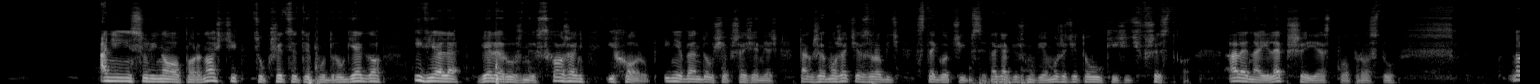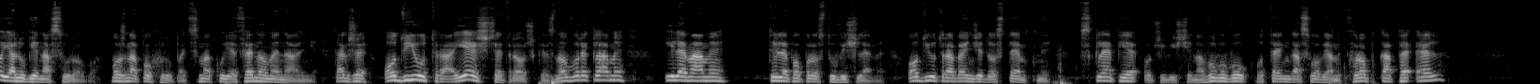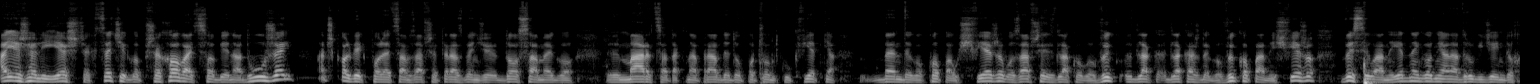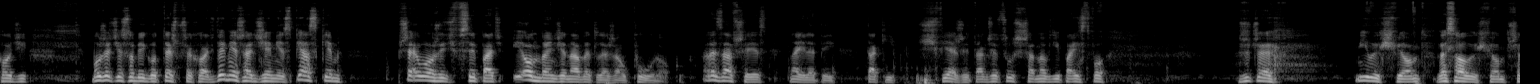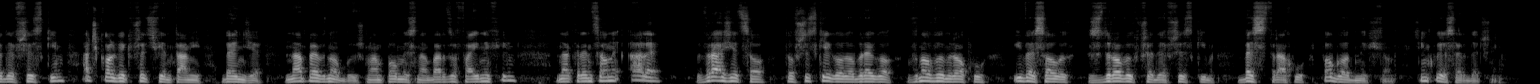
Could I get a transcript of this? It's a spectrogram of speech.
a nie insulinooporności, cukrzycy typu drugiego i wiele, wiele różnych schorzeń i chorób i nie będą się przeziemiać. Także możecie zrobić z tego chipsy. Tak jak już mówię, możecie to ukisić wszystko, ale najlepszy jest po prostu no ja lubię na surowo. Można pochrupać, smakuje fenomenalnie. Także od jutra jeszcze troszkę. Znowu reklamy. Ile mamy? Tyle po prostu wyślemy. Od jutra będzie dostępny w sklepie, oczywiście na www.potęgasłowian.pl a jeżeli jeszcze chcecie go przechować sobie na dłużej, aczkolwiek polecam zawsze, teraz będzie do samego y, marca, tak naprawdę do początku kwietnia, będę go kopał świeżo, bo zawsze jest dla, kogo wy, dla, dla każdego wykopany świeżo, wysyłany jednego dnia, na drugi dzień dochodzi. Możecie sobie go też przechować, wymieszać ziemię z piaskiem, przełożyć, wsypać i on będzie nawet leżał pół roku. Ale zawsze jest najlepiej taki świeży. Także cóż, szanowni państwo, życzę miłych świąt, wesołych świąt przede wszystkim, aczkolwiek przed świętami będzie na pewno, bo już mam pomysł na bardzo fajny film nakręcony, ale w razie co, to wszystkiego dobrego w nowym roku i wesołych, zdrowych przede wszystkim, bez strachu, pogodnych świąt. Dziękuję serdecznie.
